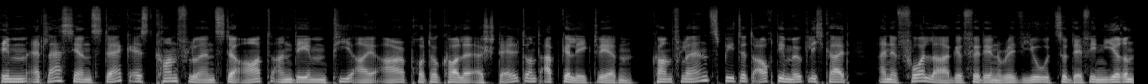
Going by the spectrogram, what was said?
Im Atlassian Stack ist Confluence der Ort, an dem PIR-Protokolle erstellt und abgelegt werden. Confluence bietet auch die Möglichkeit, eine Vorlage für den Review zu definieren,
